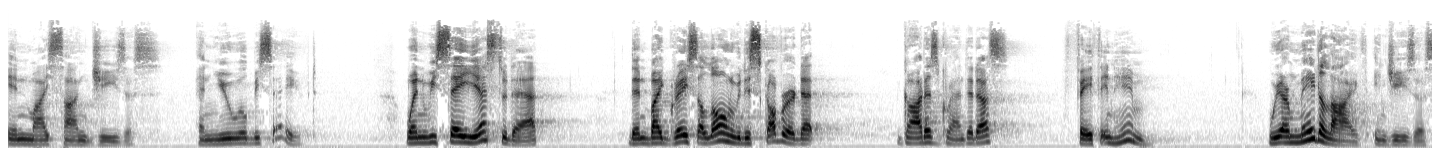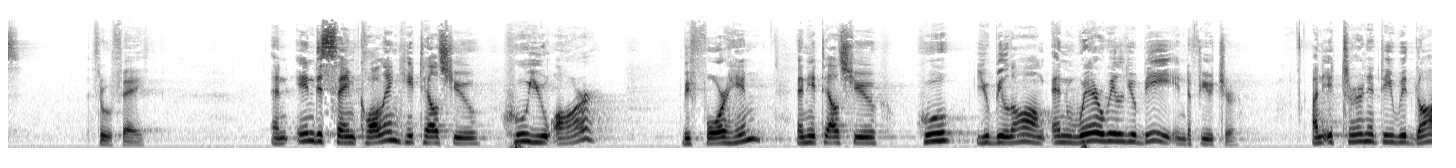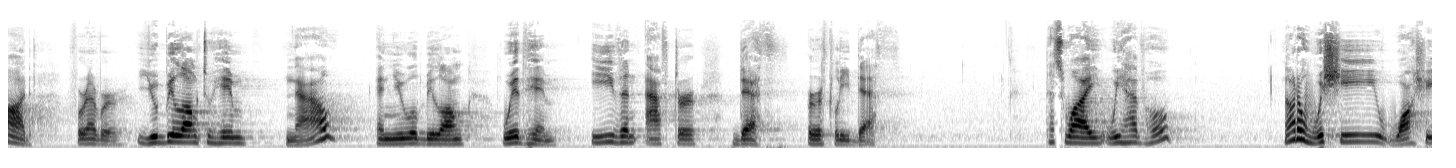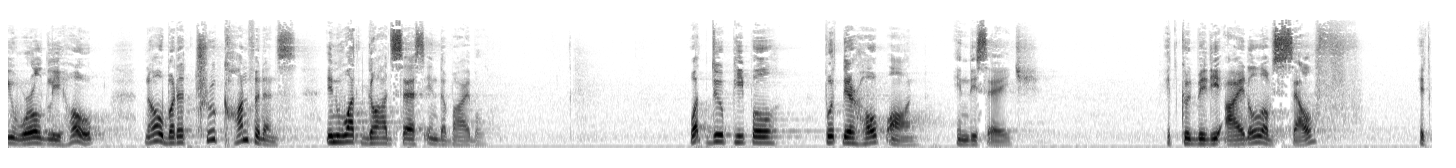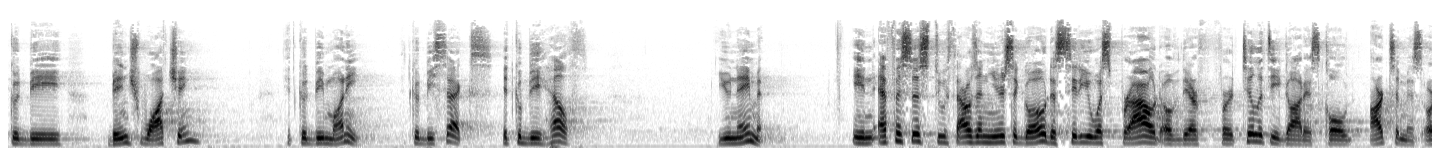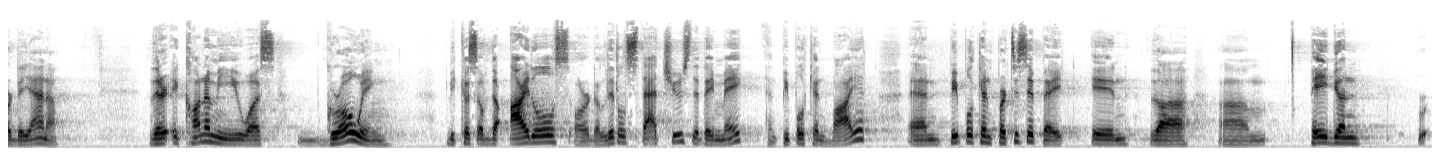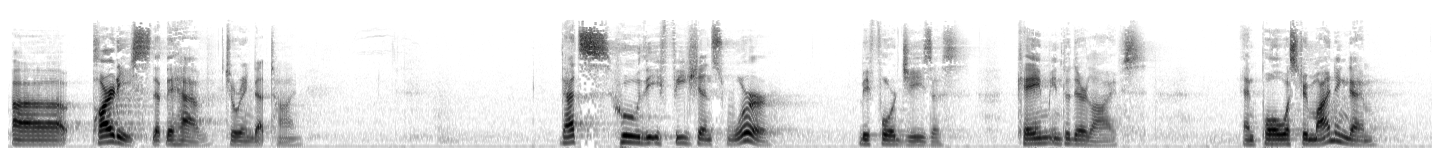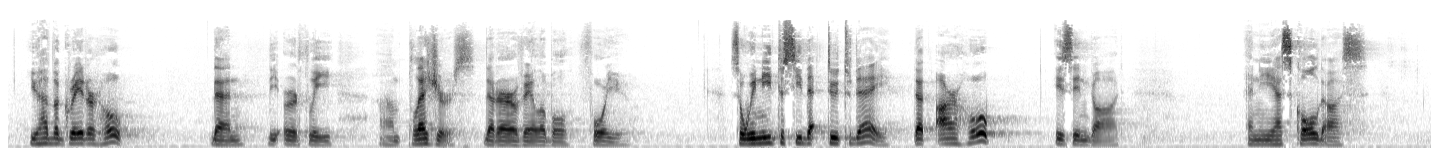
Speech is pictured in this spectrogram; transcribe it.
in my Son Jesus, and you will be saved. When we say yes to that, then by grace alone we discover that God has granted us faith in Him. We are made alive in Jesus through faith. And in this same calling, He tells you who you are before Him, and He tells you who you belong and where will you be in the future. An eternity with God forever. You belong to Him now, and you will belong with Him even after death, earthly death. That's why we have hope. Not a wishy washy worldly hope, no, but a true confidence in what God says in the Bible. What do people put their hope on in this age? It could be the idol of self, it could be binge watching, it could be money, it could be sex, it could be health. You name it. In Ephesus 2,000 years ago, the city was proud of their fertility goddess called Artemis or Diana. Their economy was growing because of the idols or the little statues that they make, and people can buy it, and people can participate in the um, pagan uh, parties that they have during that time. That's who the Ephesians were before Jesus came into their lives. And Paul was reminding them, you have a greater hope than the earthly um, pleasures that are available for you. So we need to see that too today, that our hope is in God. And He has called us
